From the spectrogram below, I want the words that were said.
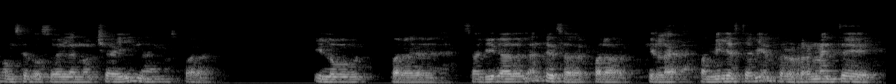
11, 12 de la noche ahí, nada más para, y luego para salir adelante, para que la familia esté bien, pero realmente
